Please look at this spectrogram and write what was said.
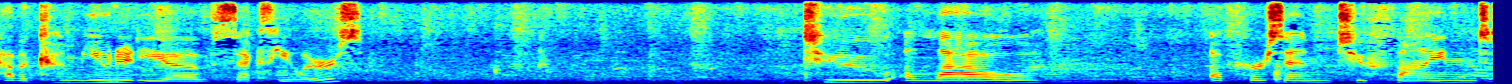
have a community of sex healers to allow a person to find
